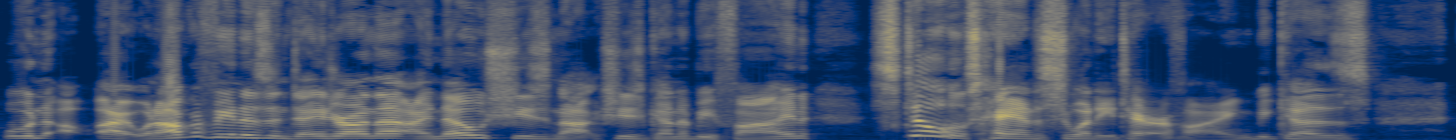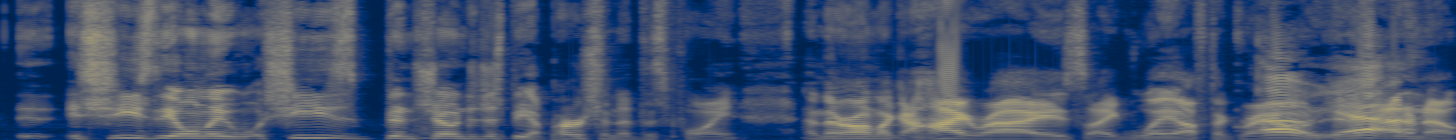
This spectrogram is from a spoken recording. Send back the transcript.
When all right, when Awkwafina's in danger on that, I know she's not. She's gonna be fine. Still, hands sweaty, terrifying because she's the only she's been shown to just be a person at this point and they're on like a high rise like way off the ground Oh, yeah. i don't know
